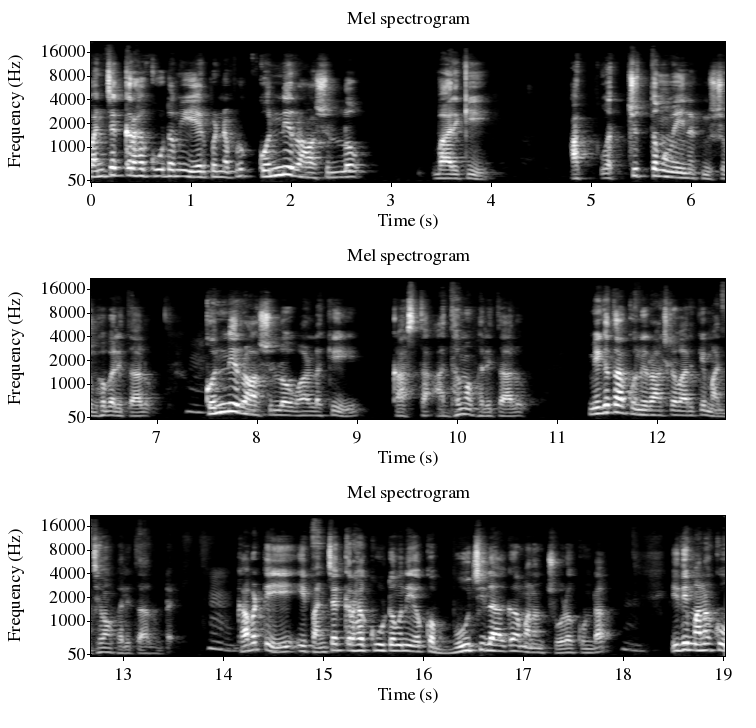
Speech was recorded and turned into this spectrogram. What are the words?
పంచగ్రహ కూటమి ఏర్పడినప్పుడు కొన్ని రాశుల్లో వారికి అత్- అత్యుత్తమమైనటువంటి శుభ ఫలితాలు కొన్ని రాశుల్లో వాళ్ళకి కాస్త అధమ ఫలితాలు మిగతా కొన్ని రాశుల వారికి మధ్యమ ఫలితాలు ఉంటాయి. కాబట్టి ఈ పంచగ్రహ కూటమిని ఒక బూచిలాగా మనం చూడకుండా ఇది మనకు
